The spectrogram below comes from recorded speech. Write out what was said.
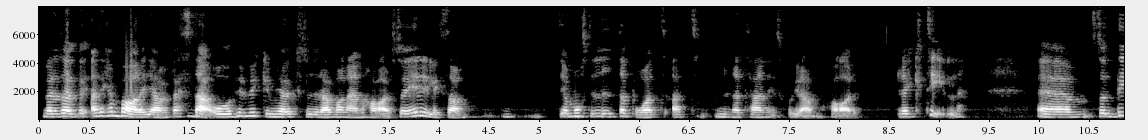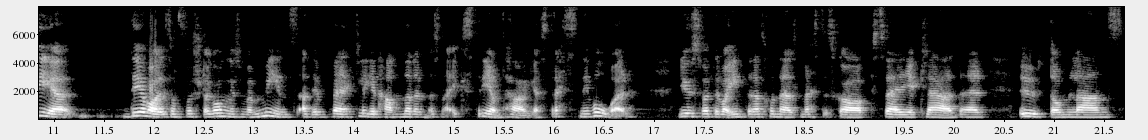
Men att jag kan bara göra mitt bästa och hur mycket mjölksyra man än har så är det liksom jag måste lita på att, att mina träningsprogram har räckt till. Um, så det, det var liksom första gången som jag minns att jag verkligen hamnade med såna extremt höga stressnivåer. Just för att det var internationellt mästerskap, Sverigekläder, utomlands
